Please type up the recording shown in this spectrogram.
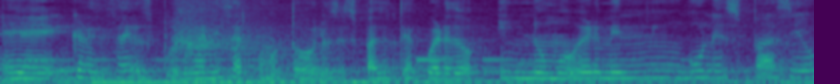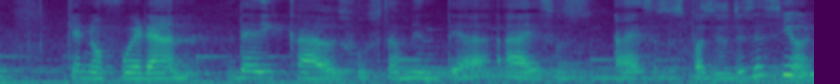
Eh, gracias a Dios pude organizar como todos los espacios de acuerdo y no moverme en ningún espacio que no fueran dedicados justamente a, esos, a esos espacios de sesión.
